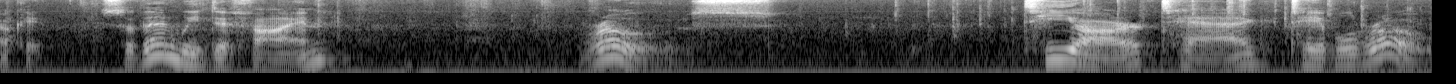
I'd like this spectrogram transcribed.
Okay, so then we define rows. tr tag table row.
